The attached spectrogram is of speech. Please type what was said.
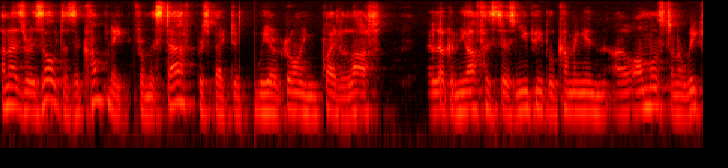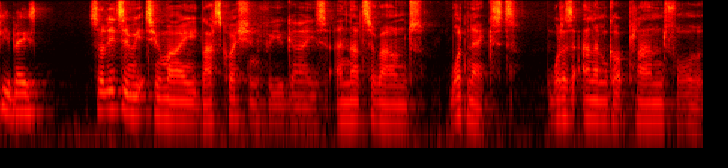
And as a result, as a company, from a staff perspective, we are growing quite a lot. I look in the office, there's new people coming in uh, almost on a weekly basis. So it leads me to my last question for you guys, and that's around what next? What has Anam got planned for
